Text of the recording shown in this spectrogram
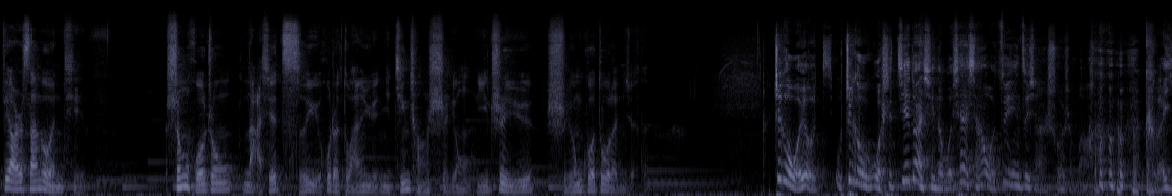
第二十三个问题，生活中哪些词语或者短语你经常使用，以至于使用过度了？你觉得？这个我有，这个我是阶段性的。我现在想想，我最近最喜欢说什么？可以，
